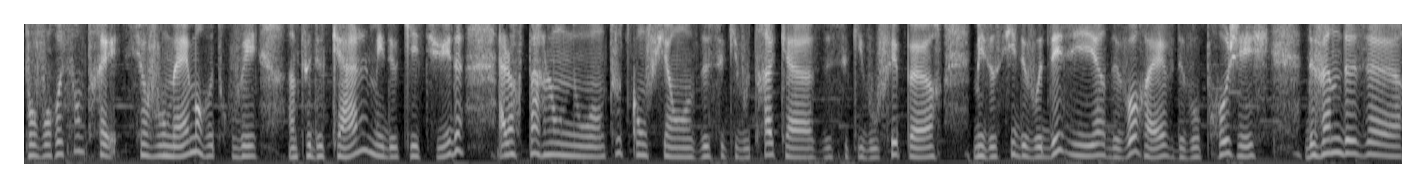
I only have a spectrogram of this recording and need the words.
pour vous recentrer sur vous-même, retrouver un peu de calme et de quiétude. Alors parlons-nous en toute confiance de ce qui vous tracasse, de ce qui vous fait peur, mais aussi de vos désirs, de vos rêves, de vos projets. De 22h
